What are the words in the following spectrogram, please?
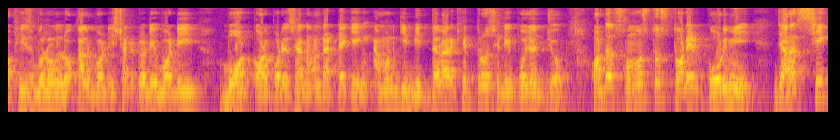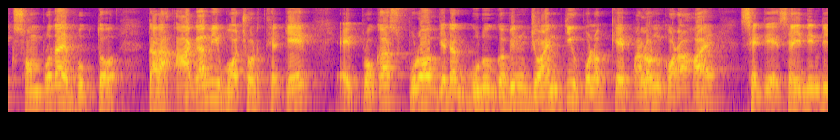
অফিস বলুন local body statutory body board corporation undertaking এমনকি বিদ্যালয়ের ক্ষেত্রেও সেটি প্রযোজ্য। অর্থাৎ সমস্ত স্তরের কর্মী যারা শিখ সম্প্রদায়ভুক্ত, তারা আগামী বছর থেকে এই প্রকাশ পুরব যেটা গুরু গোবিন্দ জয়ন্তী উপলক্ষে পালন করা হয় সেটি, সেই দিনটি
